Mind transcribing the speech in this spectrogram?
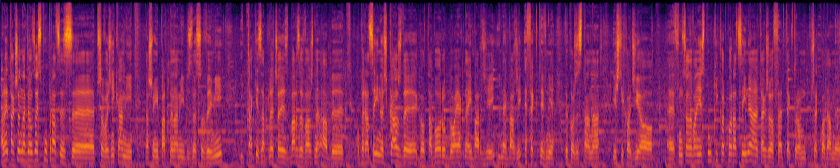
ale także nawiązać współpracę z e, przewoźnikami, naszymi partnerami biznesowymi i takie zaplecze jest bardzo ważne, aby operacyjność każdego taboru była jak najbardziej i najbardziej efektywnie wykorzystana, jeśli chodzi o e, funkcjonowanie spółki korporacyjnej, ale także ofertę, którą przekładamy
